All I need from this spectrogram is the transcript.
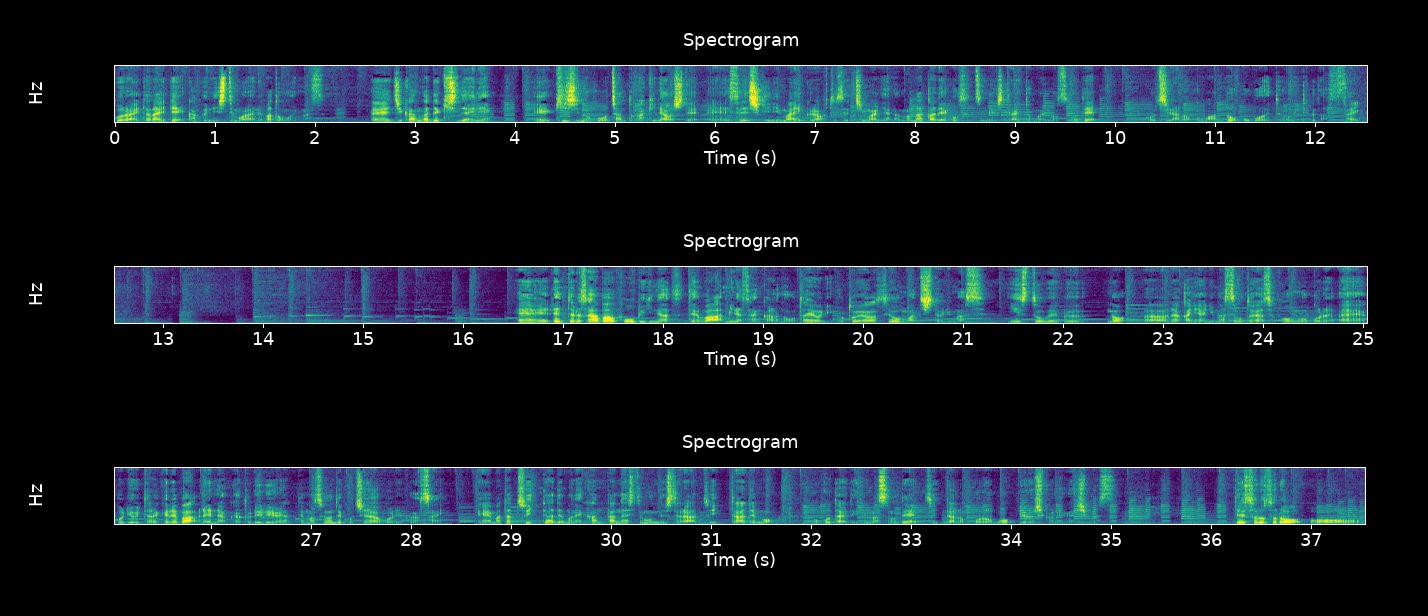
ご覧いただいて確認してもらえればと思います。えー、時間ができ次第ね、えー、記事の方をちゃんと書き直して、えー、正式にマインクラフト設置マニュアルの中でご説明したいと思いますので、こちらのコマンドを覚えておいてください。えー、レンタルサーバー for Beginners では皆さんからのお便り、お問い合わせをお待ちしております。インストウェブの中にありますお問い合わせフォームをご,、えー、ご利用いただければ連絡が取れるようになってますので、こちらをご利用ください。えー、また Twitter でもね、簡単な質問でしたら Twitter でもお答えできますので、Twitter のフォローもよろしくお願いします。で、そろそろ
